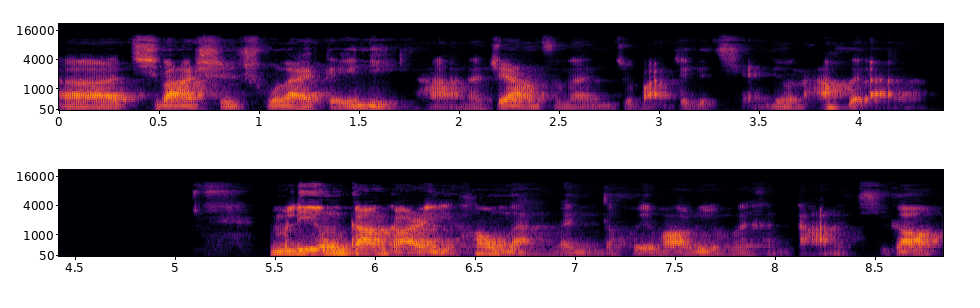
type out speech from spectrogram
呃，七八十出来给你哈，那这样子呢，你就把这个钱就拿回来了。那么利用杠杆以后呢，那你的回报率会很大的提高。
